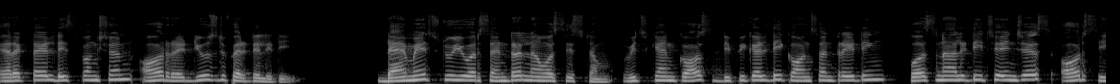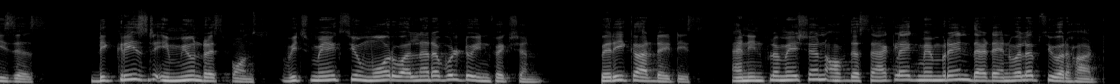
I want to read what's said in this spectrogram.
erectile dysfunction, or reduced fertility. Damage to your central nervous system, which can cause difficulty concentrating, personality changes, or seizures. Decreased immune response, which makes you more vulnerable to infection. Pericarditis, an inflammation of the sac like membrane that envelops your heart.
